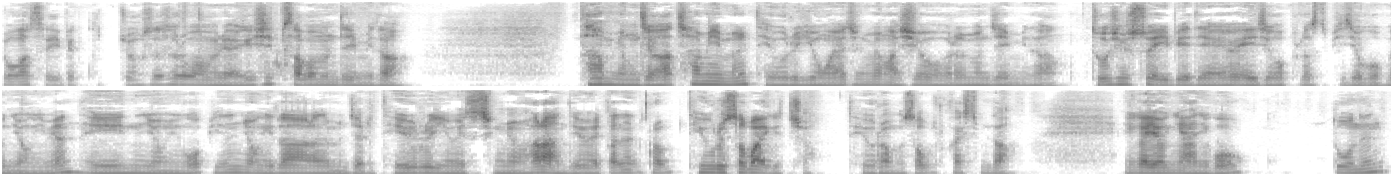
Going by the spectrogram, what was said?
교과서 209쪽 스스로 마무리하기 14번 문제입니다. 다음 명제가 참임을 대우를 이용하여 증명하시오. 라는 문제입니다. 두 실수 AB에 대하여 A제곱 플러스 B제곱은 0이면 A는 0이고 B는 0이다. 라는 문제를 대우를 이용해서 증명하라는데요. 일단은 그럼 대우를 써봐야겠죠. 대우를 한번 써보도록 하겠습니다. A가 0이 아니고 또는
